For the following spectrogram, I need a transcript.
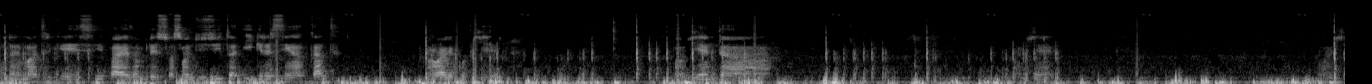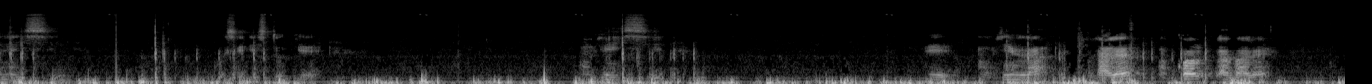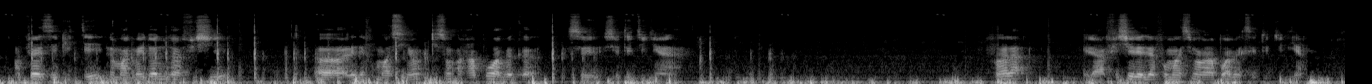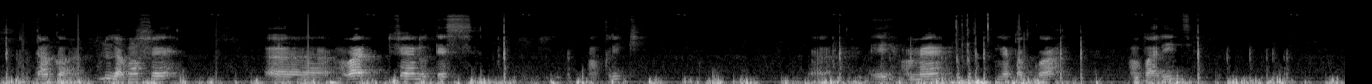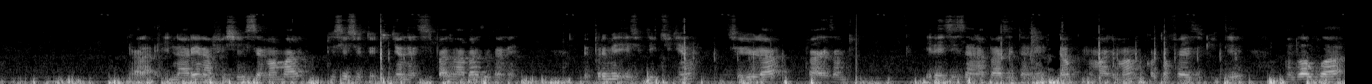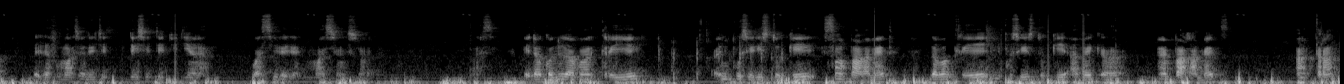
On a matriculé ici, par exemple, les 78 Y54. On va les copier. On vient dans. On vient, on vient ici. Procédé stocké. On vient ici. Et on vient là. Valeur. On colle la valeur. On fait exécuter. Normalement, il doit nous afficher euh, les informations qui sont en rapport avec euh, ce, cet étudiant. Voilà, il a affiché les informations en rapport avec cet étudiant. Donc, euh, nous avons fait, on va faire nos tests. On clique, et on met n'importe quoi, on valide. Voilà, il n'a rien affiché, c'est normal, puisque cet étudiant n'existe pas dans la base de données le premier étudiant, celui-là, par exemple, il existe dans la base de données. Donc, normalement, quand on fait exécuter, on doit voir les informations de, cet étudiant-là. Voici les informations qui sont là. Et donc, nous avons créé une procédure stockée sans paramètres. Nous avons créé une procédure stockée avec euh, un paramètre entrant.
